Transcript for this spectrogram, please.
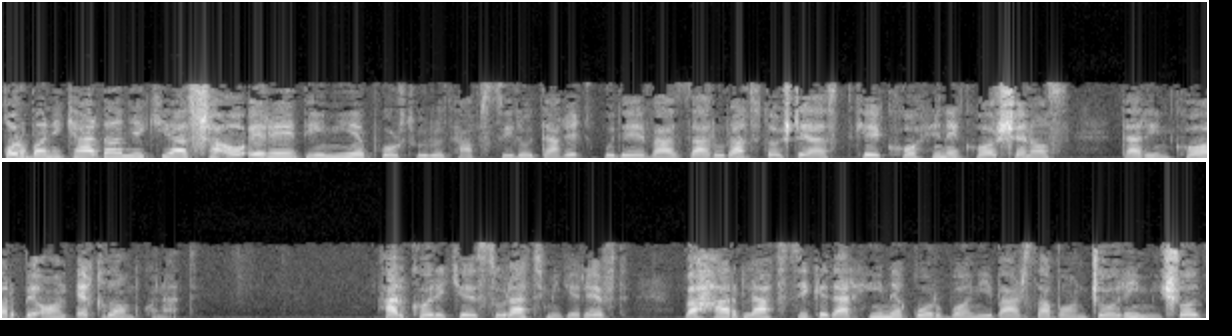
قربانی کردن یکی از شعائر دینی پرطول و تفصیل و دقیق بوده و ضرورت داشته است که کاهن کارشناس در این کار به آن اقدام کند. هر کاری که صورت می گرفت و هر لفظی که در حین قربانی بر زبان جاری می شد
